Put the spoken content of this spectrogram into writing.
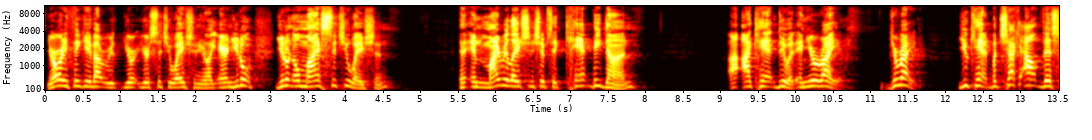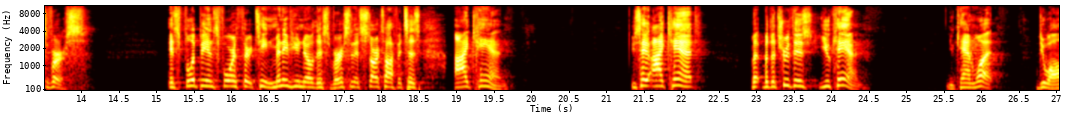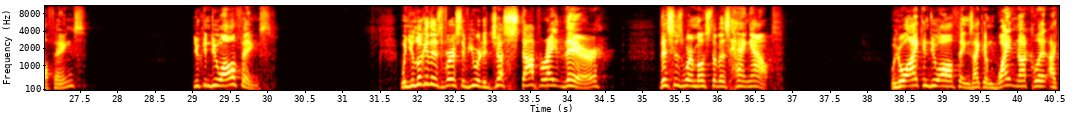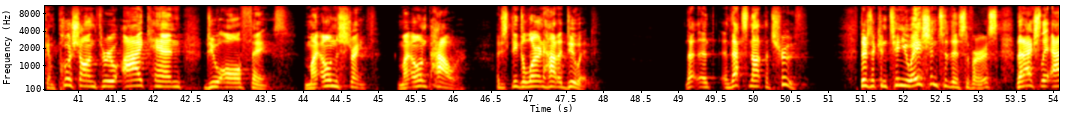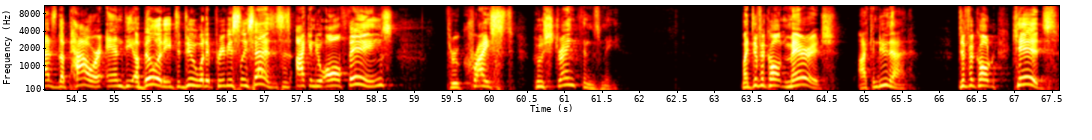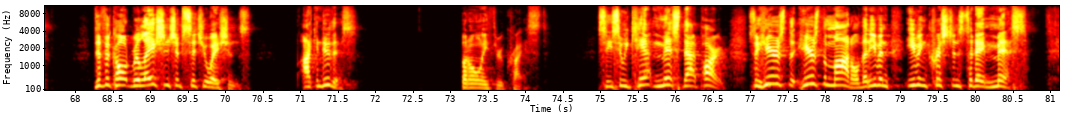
You're already thinking about your, your situation. You're like, Aaron, you don't, you don't know my situation. In my relationships, it can't be done. I, can't do it. And you're right. You're right. You can't. But check out this verse. It's Philippians 4:13. Many of you know this verse, and it starts off, it says, I can. You say, I can't, but, but the truth is, you can. You can what? Do all things. You can do all things. When you look at this verse, if you were to just stop right there, this is where most of us hang out. We go, I can do all things. I can white knuckle it. I can push on through. I can do all things. My own strength, my own power. I just need to learn how to do it. That, and that's not the truth. There's a continuation to this verse that actually adds the power and the ability to do what it previously says. It says, I can do all things through Christ who strengthens me. My difficult marriage, I can do that. Difficult kids, difficult relationship situations, I can do this, but only through Christ. See, see, we can't miss that part. So here's the, here's the model that even, even Christians today miss.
